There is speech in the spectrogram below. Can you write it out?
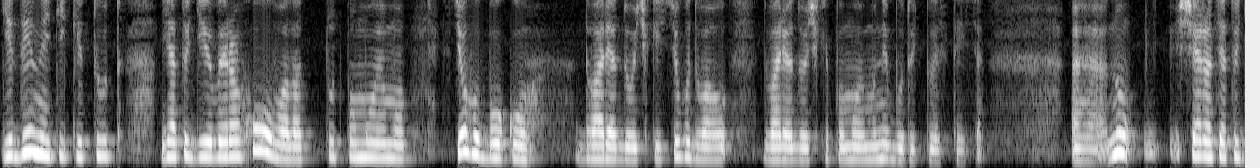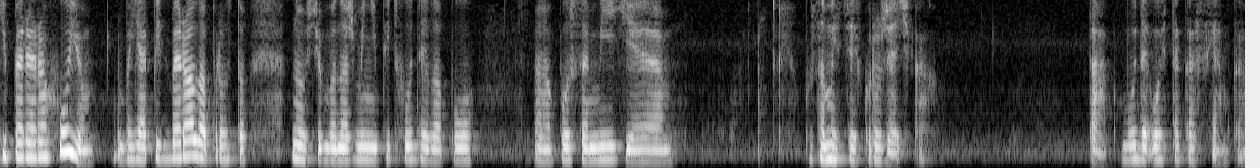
Єдине, тільки тут, я тоді вираховувала, тут, по-моєму, з цього боку два рядочки, з цього два, два рядочки, по-моєму, не будуть плестися. Е, ну, ще раз я тоді перерахую, бо я підбирала просто, ну, щоб вона ж мені підходила по, е, по самій. По самих цих кружечках. Так, буде ось така схемка.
